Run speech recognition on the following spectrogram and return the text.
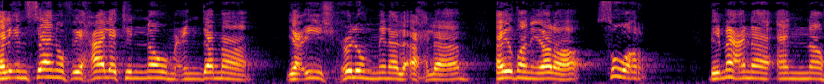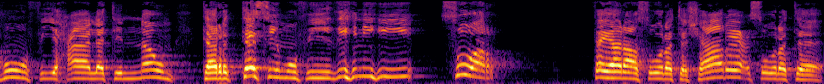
الإنسان في حالة النوم عندما يعيش حلم من الأحلام أيضا يرى صور. بمعنى أنه في حالة النوم ترتسم في ذهنه صور. فيرى صورة شارع صورة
